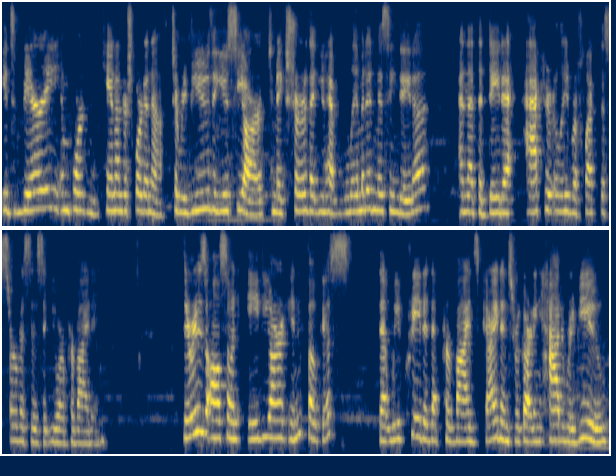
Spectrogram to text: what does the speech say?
It's very important, can't underscore it enough, to review the UCR to make sure that you have limited missing data and that the data accurately reflect the services that you are providing. There is also an ADR in focus that we've created that provides guidance regarding how to review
